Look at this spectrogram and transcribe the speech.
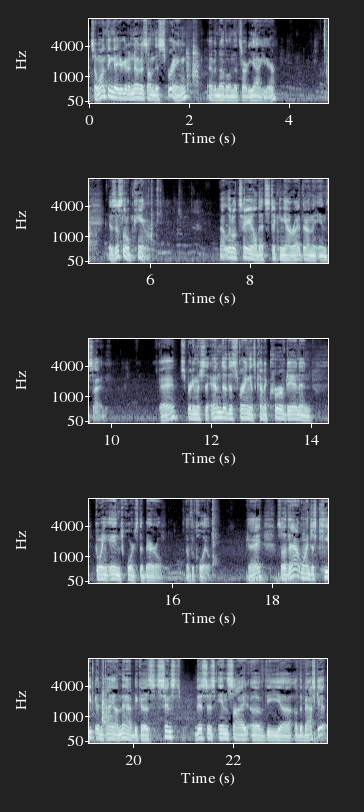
So one thing that you're going to notice on this spring, I have another one that's already out here, is this little pin. That little tail that's sticking out right there on the inside. Okay. It's pretty much the end of the spring. It's kind of curved in and going in towards the barrel of the coil. Okay. So that one, just keep an eye on that because since this is inside of the uh, of the basket.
